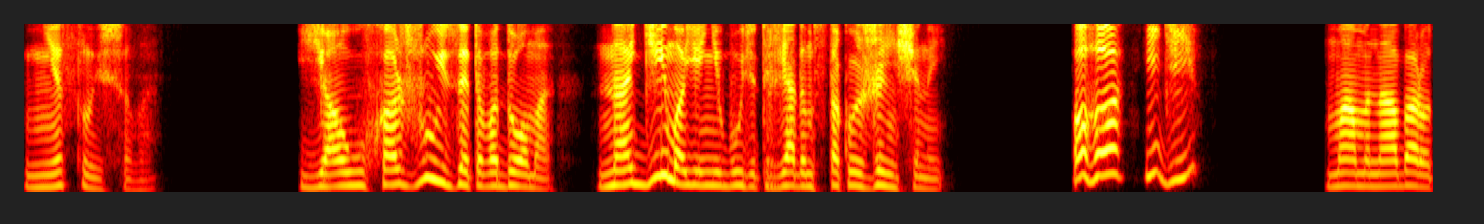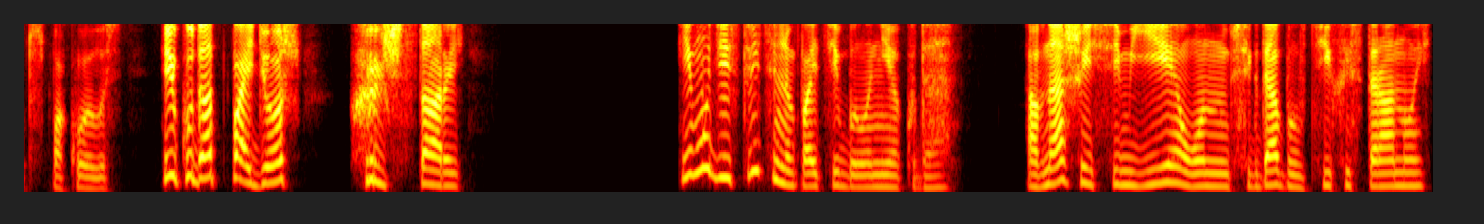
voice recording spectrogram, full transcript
не слышала. «Я ухожу из этого дома!» Ноги моей не будет рядом с такой женщиной. Ага, иди. Мама, наоборот, успокоилась. «И куда ты пойдешь, хрыч старый?» Ему действительно пойти было некуда. А в нашей семье он всегда был тихой стороной.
